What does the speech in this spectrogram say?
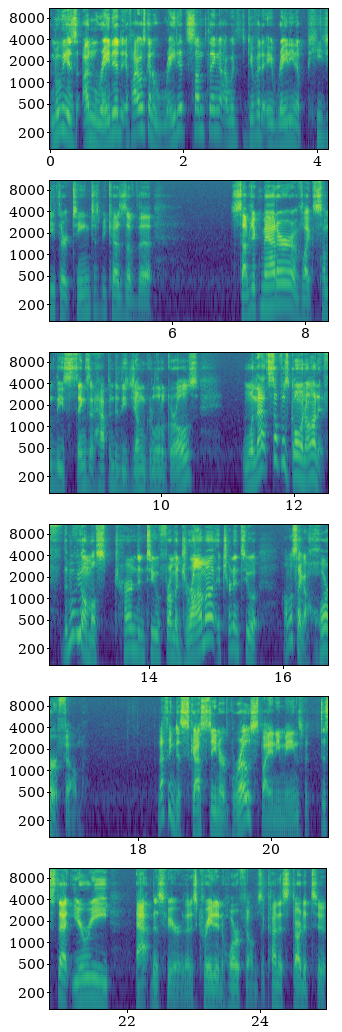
The movie is unrated. If I was going to rate it something, I would give it a rating of PG 13 just because of the subject matter of like some of these things that happen to these young little girls. When that stuff was going on, it the movie almost turned into from a drama, it turned into a, almost like a horror film. Nothing disgusting or gross by any means, but just that eerie atmosphere that is created in horror films. It kind of started to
